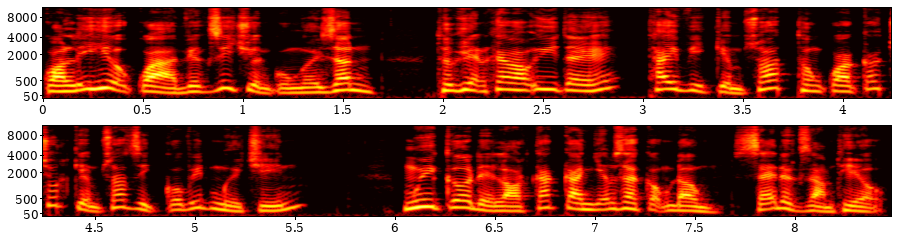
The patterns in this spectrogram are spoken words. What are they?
quản lý hiệu quả việc di chuyển của người dân, thực hiện khai báo y tế thay vì kiểm soát thông qua các chốt kiểm soát dịch COVID-19. Nguy cơ để lọt các ca nhiễm ra cộng đồng sẽ được giảm thiểu.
